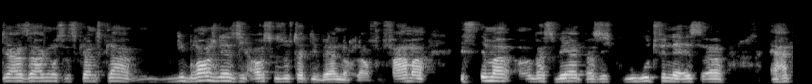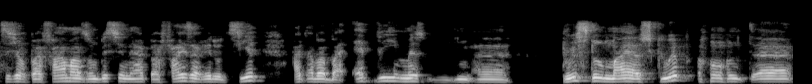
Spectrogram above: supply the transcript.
da sagen muss, ist ganz klar, die Branchen, die er sich ausgesucht hat, die werden noch laufen. Pharma ist immer was wert. Was ich gut finde, ist, äh, er hat sich auch bei Pharma so ein bisschen, er hat bei Pfizer reduziert, hat aber bei AbbVie, äh, Bristol Myers Squibb und äh,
